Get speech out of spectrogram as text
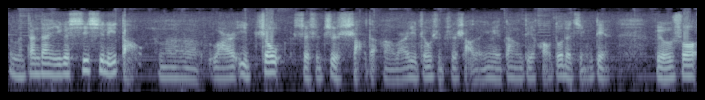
那么单单一个西西里岛，那么玩一周这是至少的啊，玩一周是至少的，因为当地好多的景点。比如说，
